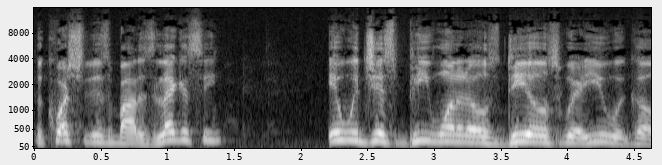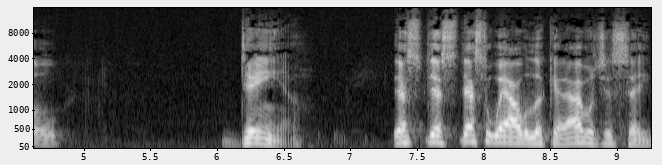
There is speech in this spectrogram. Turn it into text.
the question is about his legacy. It would just be one of those deals where you would go, damn. That's that's that's the way I would look at it. I would just say,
